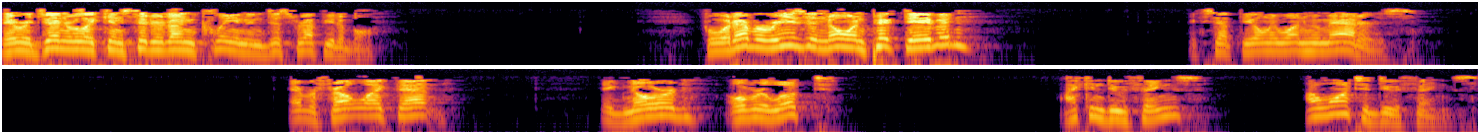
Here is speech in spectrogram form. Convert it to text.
they were generally considered unclean and disreputable. For whatever reason, no one picked David except the only one who matters. Ever felt like that? ignored, overlooked. I can do things. I want to do things.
